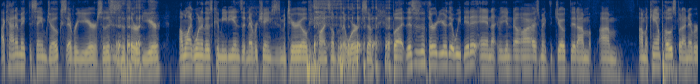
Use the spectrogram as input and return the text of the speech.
I kind of make the same jokes every year, so this is the third year. I'm like one of those comedians that never changes his material if you find something that works. So, but this is the third year that we did it, and you know, I always make the joke that I'm I'm I'm a camp host, but I never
